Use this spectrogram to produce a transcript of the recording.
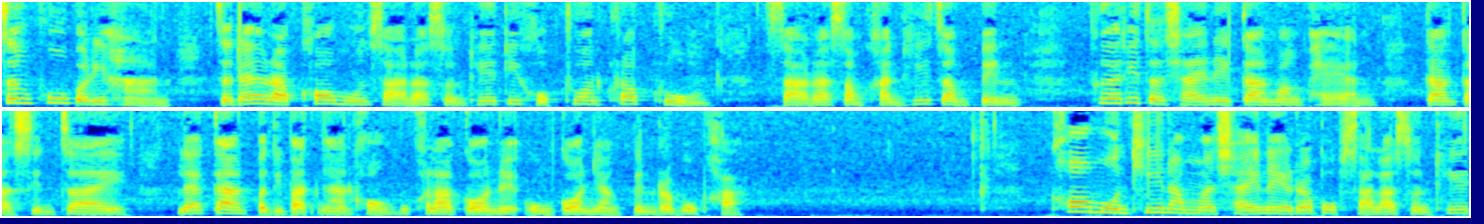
ซึ่งผู้บริหารจะได้รับข้อมูลสารสนเทศที่ครบถ้วนครอบคลุม สาระสำคัญที่จำเป็น เพื่อที่จะใช้ในการวางแผน การตัดสินใจ และการปฏิบัติงานของบุคลากรในองค์กรอย่างเป็นระบบค่ะ ข้อมูลที่นำมาใช้ในระบบสารสนเทศ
